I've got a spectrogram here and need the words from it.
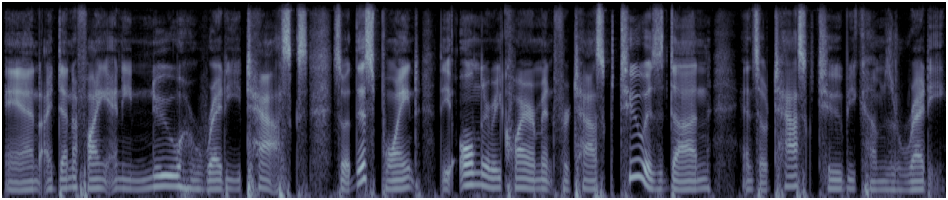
and identify any new ready tasks. So at this point, the only requirement for task 2 is done, and so task 2 becomes ready.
